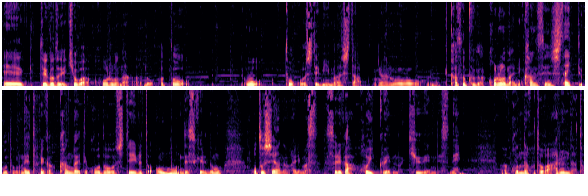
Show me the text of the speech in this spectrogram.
えー、ということで今日はコロナのことを投稿してみました。あの家族がコロナに感染したいっていうことをねとにかく考えて行動しているとは思うんですけれども落とし穴があります。それが保育園の休園ですね。まあ、こんなことがあるんだと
